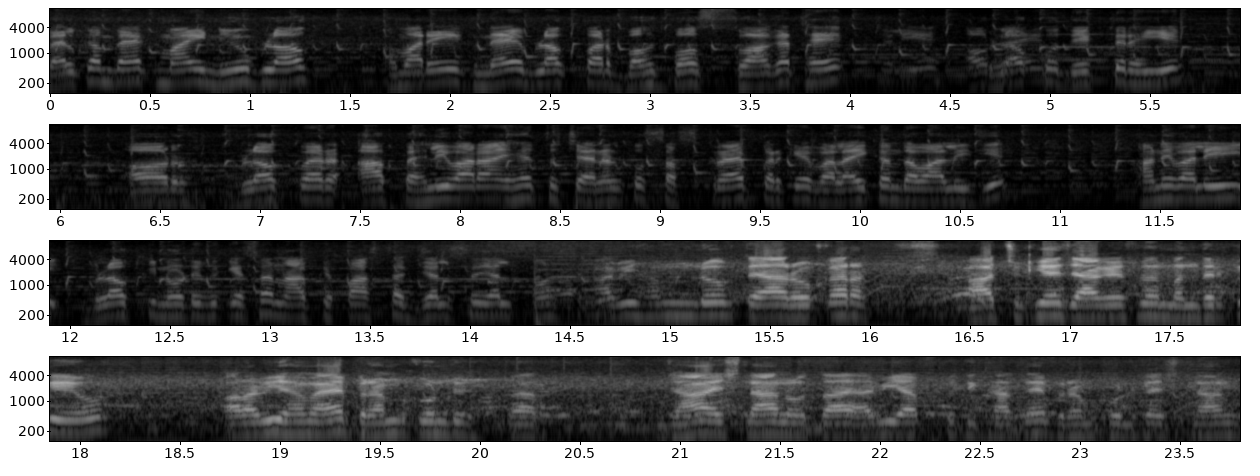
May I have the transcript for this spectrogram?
Welcome back my new blog हमारे एक नए ब्लॉग पर बहुत बहुत स्वागत है। चलिए और ब्लॉग को देखते रहिए। और ब्लॉग पर आप पहली बार आए हैं तो चैनल को सब्सक्राइब करके बेल आइकन दबा लीजिए। आने वाली ब्लॉग की नोटिफिकेशन आपके पास तक जल्द से जल्द पहुँच अभी हम लोग तैयार होकर आ चुके हैं जागेश्वर मंदिर की ओर। और अभी हम आए ब्रह्मकुंड पर जहाँ स्नान होता है। अभी आपको दिखाते हैं ब्रह्मकुंड का स्नान।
